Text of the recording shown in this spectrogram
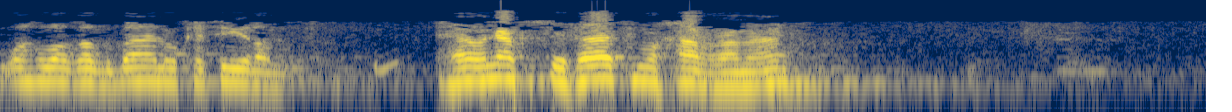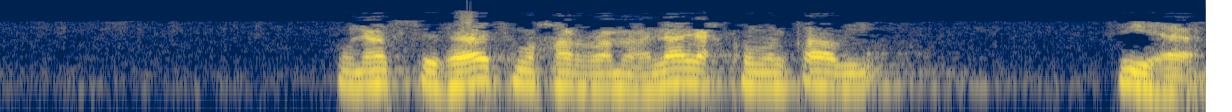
وهو غضبان كثيرا. هناك صفات محرمة. هناك صفات محرمة. لا يحكم القاضي فيها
